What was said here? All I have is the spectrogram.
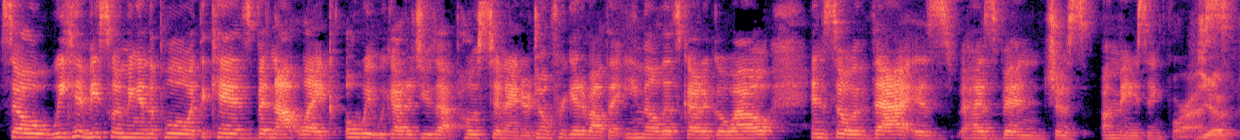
So we can be swimming in the pool with the kids but not like oh wait we got to do that post tonight or don't forget about that email that's got to go out. And so that is has been just amazing for us. Yep,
